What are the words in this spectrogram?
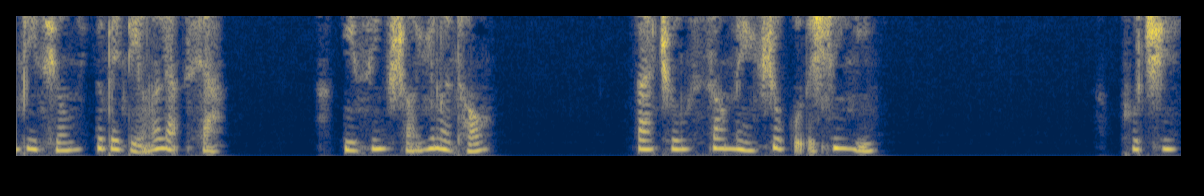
碧琼又被顶了两下已经爽晕了头发出骚媚入骨的呻吟。扑哧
